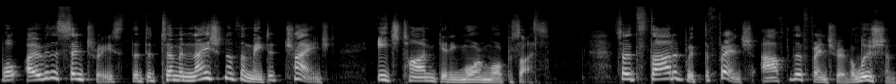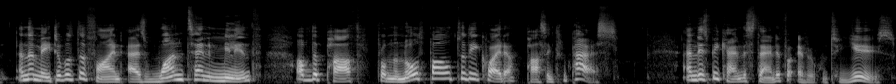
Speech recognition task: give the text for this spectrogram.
Well, over the centuries, the determination of the meter changed, each time getting more and more precise. So it started with the French after the French Revolution, and the meter was defined as 1 10 millionth of the path from the North Pole to the equator passing through Paris. And this became the standard for everyone to use.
